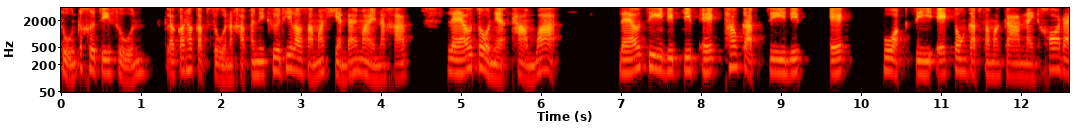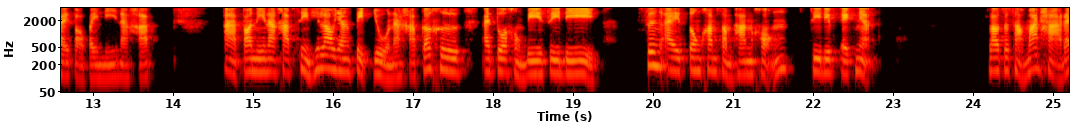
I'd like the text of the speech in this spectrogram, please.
0 ก็คือ g 0 แล้วก็เท่ากับ 0 นะครับ อันนี้คือที่เราสามารถเขียนได้ใหม่นะครับ แล้วโจทย์เนี่ยถามว่าแล้ว g diff diff x เท่ากับ g diff x บวก gx ตรงกับสมการในข้อใดต่อไปนี้นะครับอ่าตอนนี้นะครับสิ่งที่เรายังติดอยู่นะครับก็คือไอตัวของ bcd ซึ่งไอตรงความสัมพันธ์ของ gdx เนี่ยเราจะสามารถหาได้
